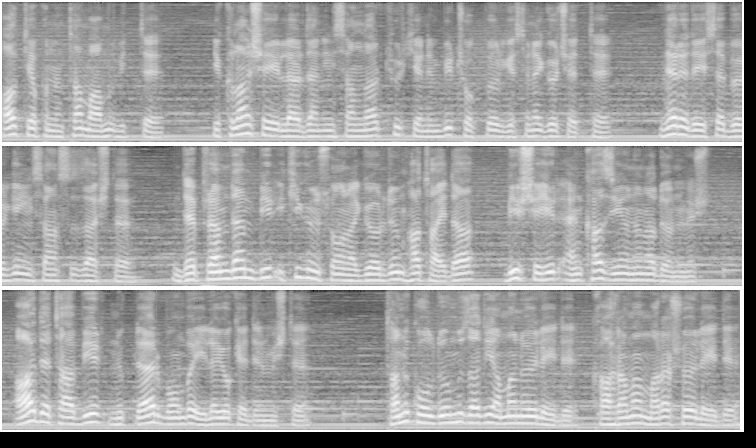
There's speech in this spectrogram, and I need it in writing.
altyapının tamamı bitti. Yıkılan şehirlerden insanlar Türkiye'nin birçok bölgesine göç etti. Neredeyse bölge insansızlaştı. Depremden bir iki gün sonra gördüğüm Hatay'da bir şehir enkaz yığınına dönmüş. Adeta bir nükleer bomba ile yok edilmişti. Tanık olduğumuz Adıyaman öyleydi. Kahramanmaraş öyleydi.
